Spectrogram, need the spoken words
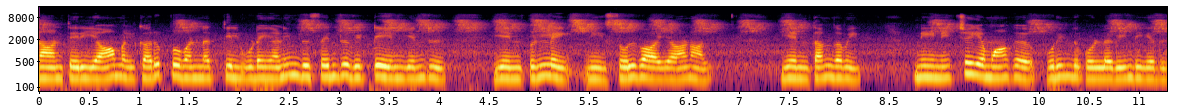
நான் தெரியாமல் கருப்பு வண்ணத்தில் உடை அணிந்து சென்று விட்டேன் என்று என் பிள்ளை நீ சொல்வாயானால் என் தங்கமே நீ நிச்சயமாக புரிந்து கொள்ள வேண்டியது.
